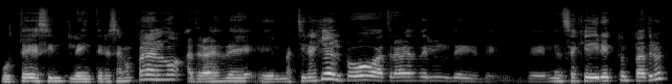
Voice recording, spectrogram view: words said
Ustedes si les interesa comprar algo a través de el Machina Help o a través del de, de- mensaje directo en Patreon,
